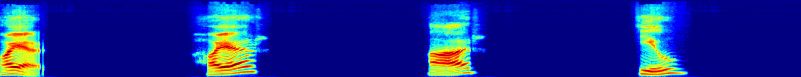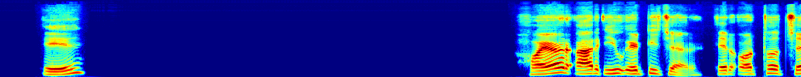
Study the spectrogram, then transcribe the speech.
Where where are you a where are you a teacher এর অর্থ হচ্ছে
